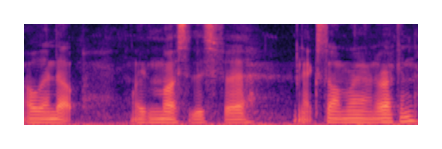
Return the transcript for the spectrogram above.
I'll end up leaving most of this for next time around, I reckon.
